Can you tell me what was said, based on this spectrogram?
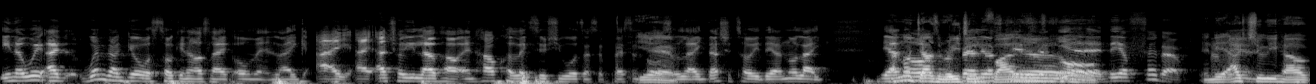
in a way i when that girl was talking i was like oh man like i i actually love how and how collective she was as a person Yeah. also. Like that should tell you they are not like they They're not not, just raging rebellious violent, yeah. They are fed up. And they mean, actually have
